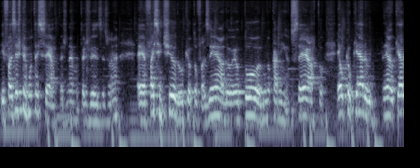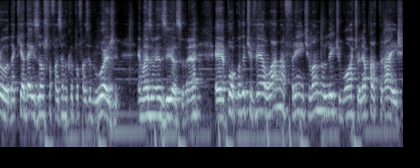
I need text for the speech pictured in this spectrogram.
e fazer as perguntas certas, né? Muitas vezes, né? É, faz sentido o que eu estou fazendo? Eu estou no caminho certo? É o que eu quero, né? Eu quero, daqui a 10 anos, estar fazendo o que eu estou fazendo hoje? É mais ou menos isso, né? É, pô, quando eu estiver lá na frente, lá no leite morte, olhar para trás,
